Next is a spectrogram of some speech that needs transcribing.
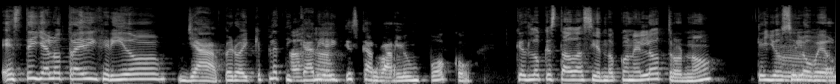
este ya lo trae digerido, ya, pero hay que platicar y hay que escarbarle un poco, que es lo que he estado haciendo con el otro, ¿no? Que yo sí lo veo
